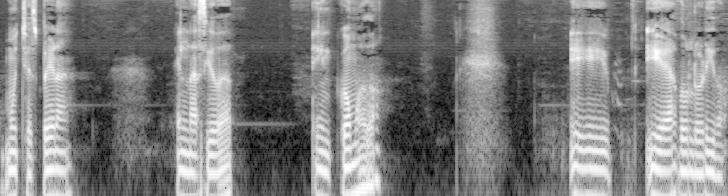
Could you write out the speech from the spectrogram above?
mucha espera en la ciudad, incómodo y, y adolorido.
